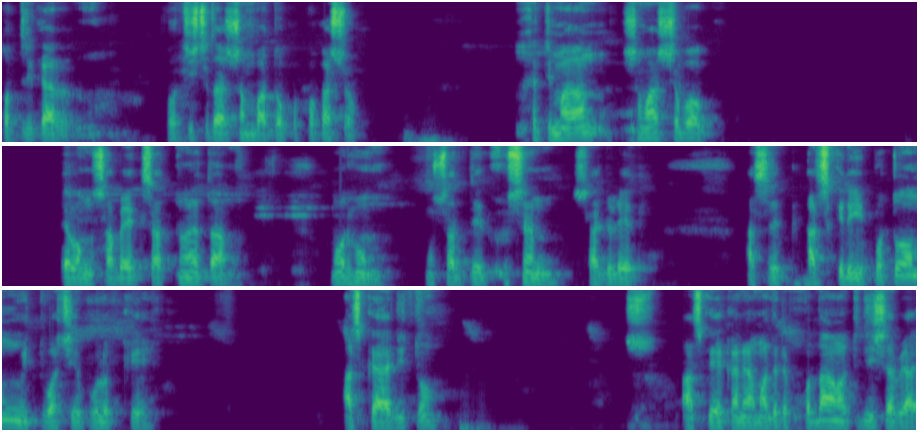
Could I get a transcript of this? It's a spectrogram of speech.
পত্রিকার প্রতিষ্ঠাতা, সম্পাদক ও প্রকাশক, খ্যাতিমান সমাজসেবক এবং সাবেক ছাত্রনেতা মরহুম। মুসাদ্দিক হোসেন সাজুলের আজকে আজকের এই প্রথম মৃত্যুবার্ষিকী উপলক্ষে আজকে আয়োজিত। আজকে এখানে আমাদের প্রধান অতিথি হিসাবে আ-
